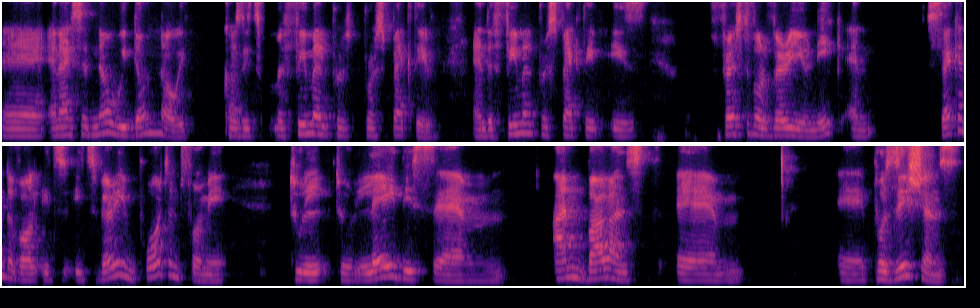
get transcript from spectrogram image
Uh, and I said, "No, we don't know it because it's from a female pr- perspective, and the female perspective is." first of all very unique and second of all it's it's very important for me to to lay this um, unbalanced um, uh, positions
